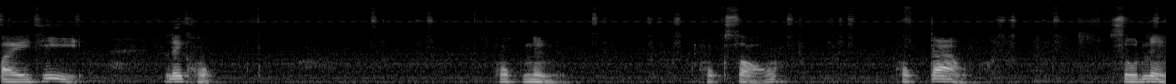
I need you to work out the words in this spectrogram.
ไปที่เลข 6 6 1 6 2 6 9 ศูนย์หนึ่ง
